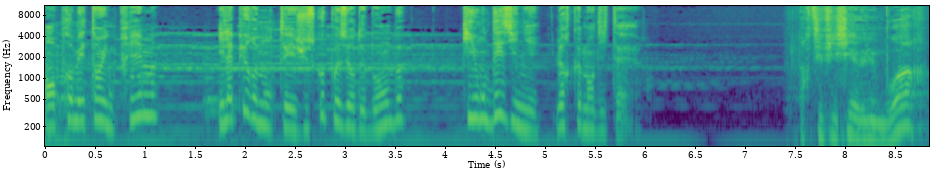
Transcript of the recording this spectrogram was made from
En promettant une prime, il a pu remonter jusqu'aux poseurs de bombes qui ont désigné leur commanditaire. L'artificier est venu me voir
